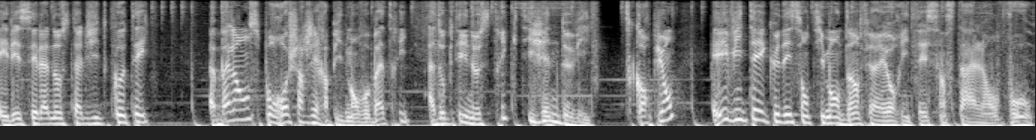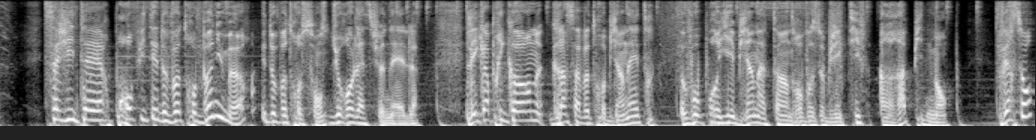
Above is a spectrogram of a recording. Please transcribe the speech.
et laissez la nostalgie de côté. Balance, pour recharger rapidement vos batteries, adoptez une stricte hygiène de vie. Scorpion, évitez que des sentiments d'infériorité s'installent en vous. Sagittaire, profitez de votre bonne humeur et de votre sens du relationnel. Les Capricornes, grâce à votre bien-être, vous pourriez bien atteindre vos objectifs rapidement. Verseau,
